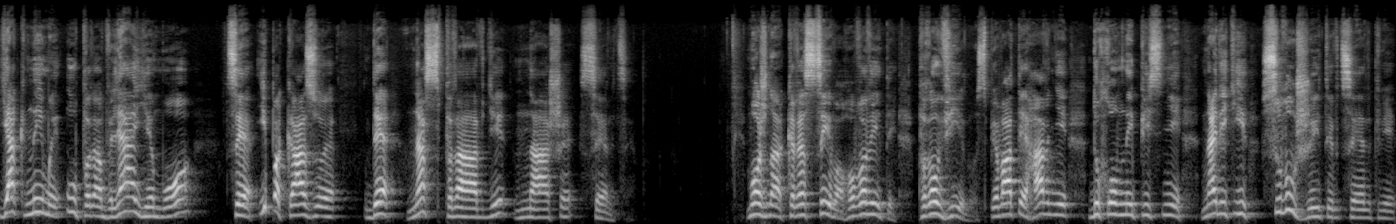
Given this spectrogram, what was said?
як ними управляємо, це і показує, де насправді наше серце. Можна красиво говорити про віру, співати гарні духовні пісні, навіть і служити в церкві.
